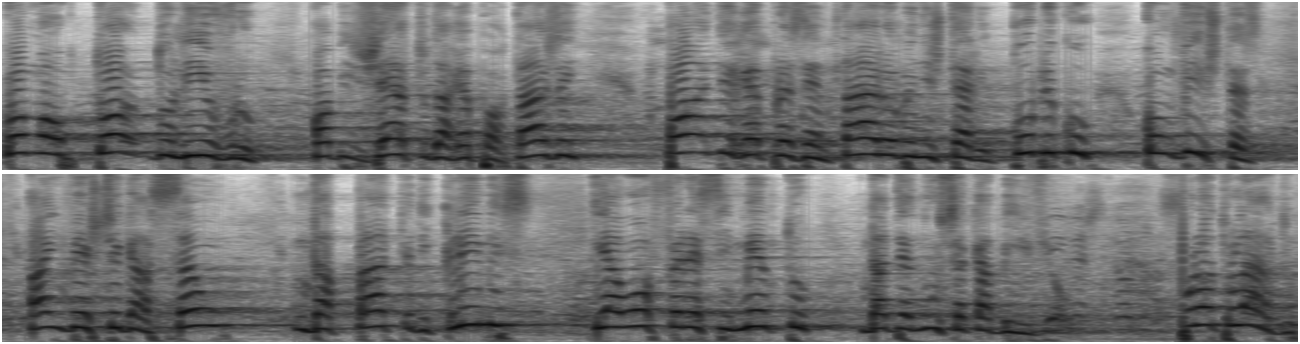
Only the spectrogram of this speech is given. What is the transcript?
como autor do livro objeto da reportagem, pode representar o Ministério Público com vistas à investigação da prática de crimes e ao oferecimento da denúncia cabível. Por outro lado,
